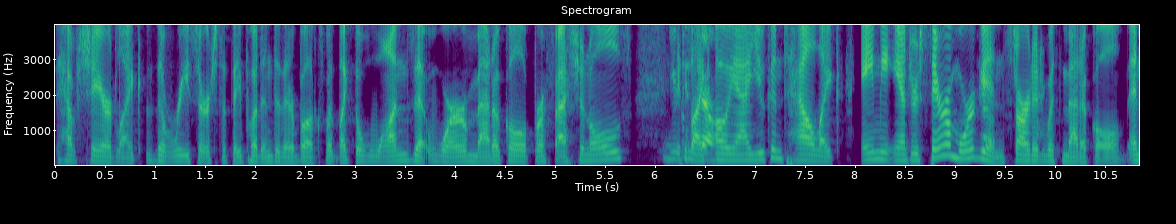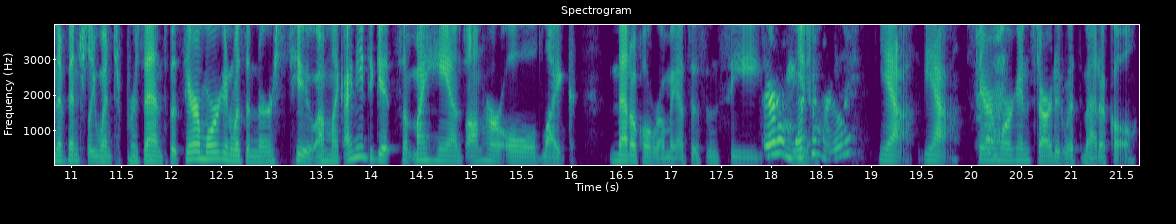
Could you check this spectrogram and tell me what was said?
have shared like the research that they put into their books, but like the ones that were medical professionals, you it's like, tell. oh yeah, you can tell. Like Amy Andrews, Sarah Morgan started with medical and eventually went to presents, but Sarah Morgan was a nurse too. I'm like, I need to get some my hands on her old like medical romances and see Sarah Morgan, you know. really? Yeah, yeah. Sarah Morgan started with medical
